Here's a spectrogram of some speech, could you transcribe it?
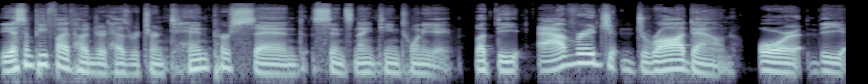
The S&P 500 has returned 10% since 1928, but the average drawdown or the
